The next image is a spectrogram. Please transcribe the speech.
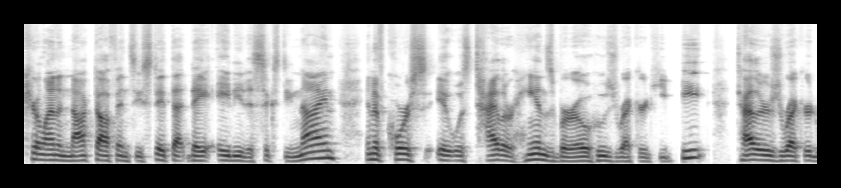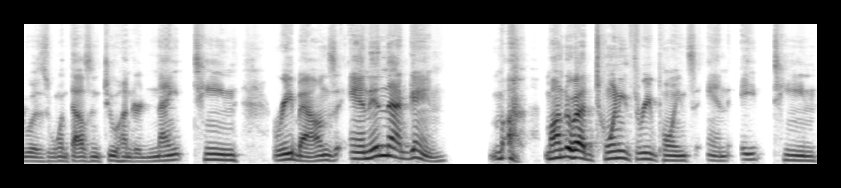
Carolina knocked off NC State that day 80 to 69. And of course, it was Tyler Hansbrough whose record he beat. Tyler's record was 1,219 rebounds. And in that game, Mondo had 23 points and 18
